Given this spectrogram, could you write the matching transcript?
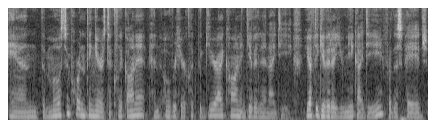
And the most important thing here is to click on it and over here click the gear icon and give it an ID. You have to give it a unique ID for this page.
